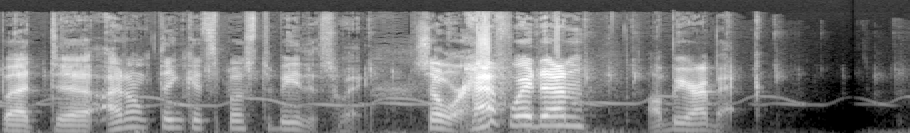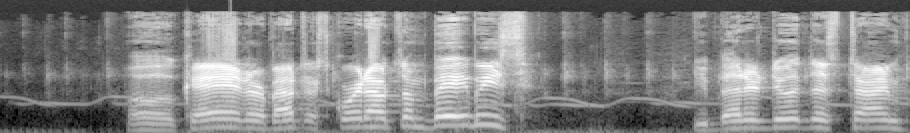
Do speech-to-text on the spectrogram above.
But uh, I don't think it's supposed to be this way. So we're halfway done. I'll be right back. Okay, they're about to squirt out some babies. You better do it this time.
